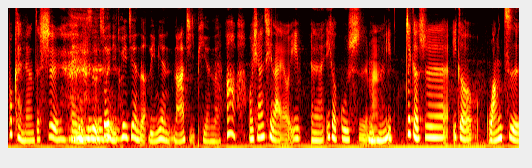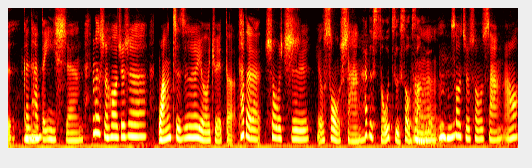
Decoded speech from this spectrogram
不可能的事。哎，是，所以你推荐的里面哪几篇呢？啊，我想起来有一嗯一个故事嘛，一。这个是一个王子跟他的医生，那时候就是王子就是有觉得他的手指有受伤，他的手指受伤了，手指受伤，然后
